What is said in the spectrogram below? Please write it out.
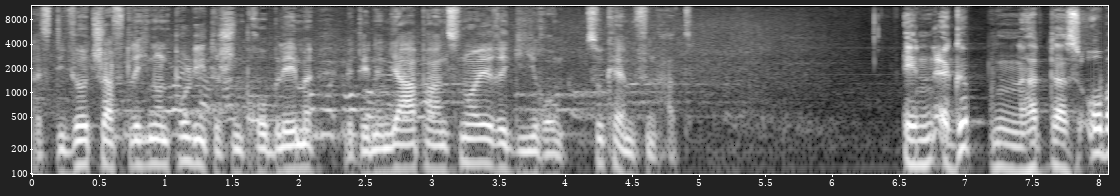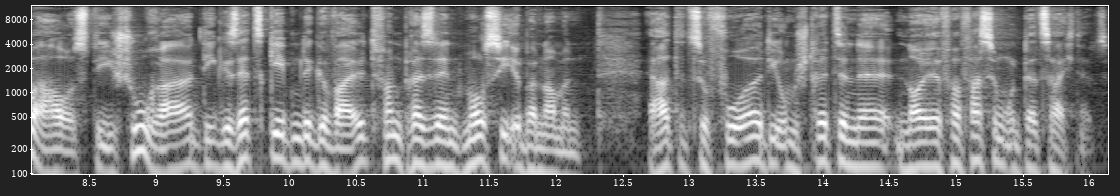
als die wirtschaftlichen und politischen Probleme, mit denen Japans neue Regierung zu kämpfen hat. In Ägypten hat das Oberhaus, die Shura, die gesetzgebende Gewalt von Präsident Morsi übernommen. Er hatte zuvor die umstrittene neue Verfassung unterzeichnet.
